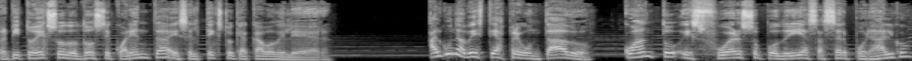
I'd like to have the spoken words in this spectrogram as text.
Repito, Éxodo 12:40 es el texto que acabo de leer. ¿Alguna vez te has preguntado cuánto esfuerzo podrías hacer por algo?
